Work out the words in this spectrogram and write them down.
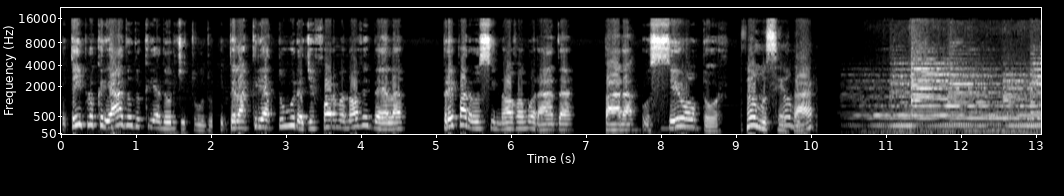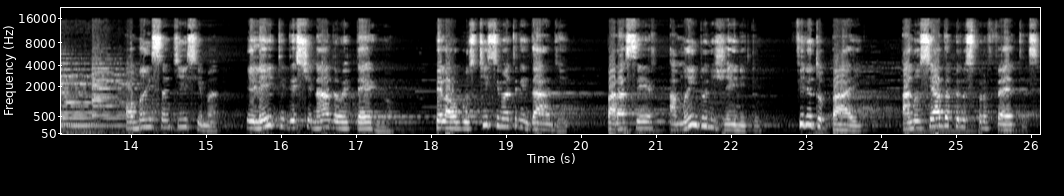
o templo criado do Criador de tudo, e pela criatura, de forma nova e bela, preparou-se nova morada para o seu autor. Vamos rezar? Ó Mãe Santíssima, eleita e destinada ao Eterno, pela Augustíssima Trindade, para ser a Mãe do Unigênito, Filho do Pai, anunciada pelos profetas,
